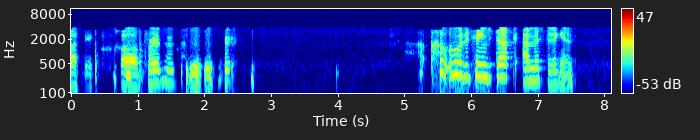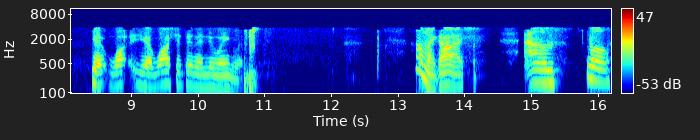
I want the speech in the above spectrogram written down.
All right. Uh, Princess. who, who are the teams, Duck? I missed it again. Yeah, Wa- yeah, Washington and New England. Oh my gosh. Um. Well,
